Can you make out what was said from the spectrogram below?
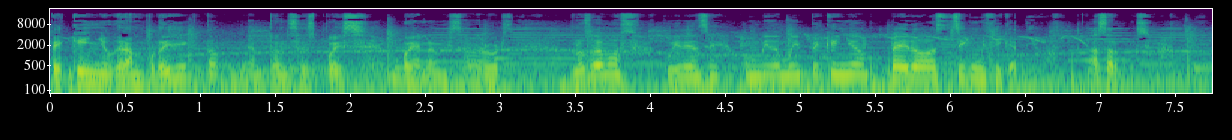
pequeño gran proyecto. Entonces pues bueno mis Lovers, nos vemos, cuídense, un video muy pequeño pero significativo. Hasta la próxima.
